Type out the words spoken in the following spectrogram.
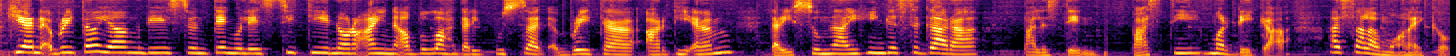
Sekian berita yang disunting oleh Siti Norain Abdullah dari Pusat Berita RTM dari sungai hingga segara Palestin. Pasti merdeka. Assalamualaikum.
